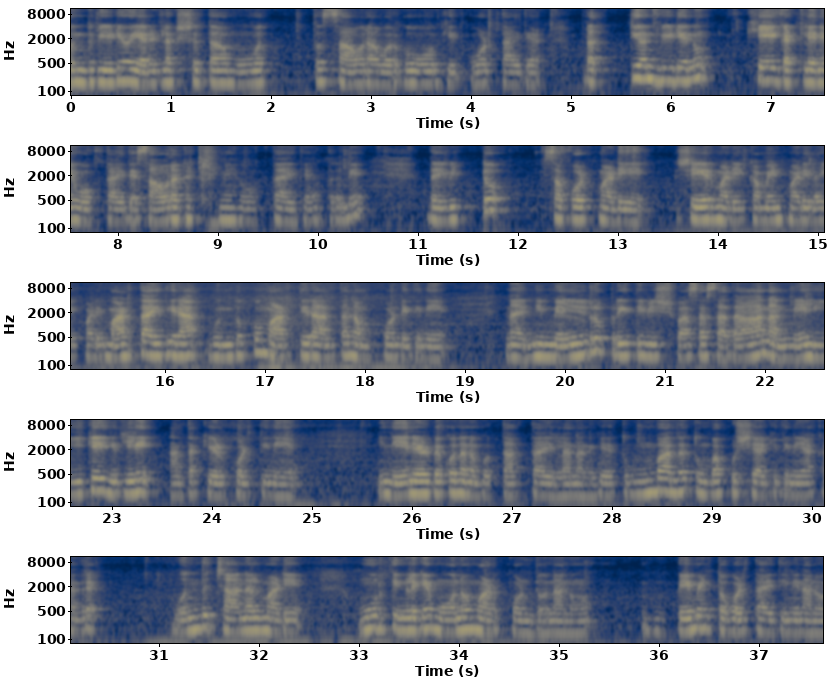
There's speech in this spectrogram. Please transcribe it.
ಒಂದು ವಿಡಿಯೋ ಎರಡು ಲಕ್ಷದ ಮೂವತ್ತು ಸಾವಿರವರೆಗೂ ಹೋಗಿ ಓಡ್ತಾ ಇದೆ. ಪ್ರತಿಯೊಂದು ವೀಡಿಯೋನು ಕೆ ಗಟ್ಲೆನೇ ಹೋಗ್ತಾ ಇದೆ, ಸಾವಿರ ಗಟ್ಲೆನೇ ಹೋಗ್ತಾ ಇದೆ ಅದರಲ್ಲಿ. ದಯವಿಟ್ಟು ಸಪೋರ್ಟ್ ಮಾಡಿ, ಶೇರ್ ಮಾಡಿ, ಕಮೆಂಟ್ ಮಾಡಿ, ಲೈಕ್ ಮಾಡಿ. ಮಾಡ್ತಾ ಇದ್ದೀರಾ? ಮುಂದಕ್ಕೂ ಮಾಡ್ತೀರಾ ಅಂತ ನಂಬ್ಕೊಂಡಿದ್ದೀನಿ. ನ ನಿಮ್ಮೆಲ್ಲರೂ ಪ್ರೀತಿ, ವಿಶ್ವಾಸ ಸದಾ ನನ್ನ ಮೇಲೆ ಹೀಗೆ ಇರಲಿ ಅಂತ ಕೇಳ್ಕೊಳ್ತೀನಿ. ಇನ್ನೇನು ಹೇಳಬೇಕು ನನಗೆ ಗೊತ್ತಾಗ್ತಾ ಇಲ್ಲ ನನಗೆ. ತುಂಬ ಅಂದರೆ ತುಂಬ ಖುಷಿಯಾಗಿದ್ದೀನಿ. ಯಾಕಂದರೆ ಒಂದು ಚಾನಲ್ ಮಾಡಿ ಮೂರು ತಿಂಗಳಿಗೆ ಮೋನೋ ಮಾಡಿಕೊಂಡು ನಾನು ಪೇಮೆಂಟ್ ತೊಗೊಳ್ತಾ ಇದ್ದೀನಿ. ನಾನು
